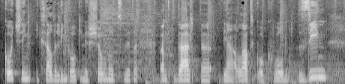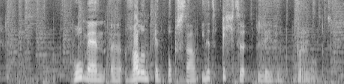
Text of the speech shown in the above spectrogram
coaching. Ik zal de link ook in de show notes zetten, want daar uh, ja, laat ik ook gewoon zien hoe mijn uh, vallen en opstaan in het echte leven verloopt.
